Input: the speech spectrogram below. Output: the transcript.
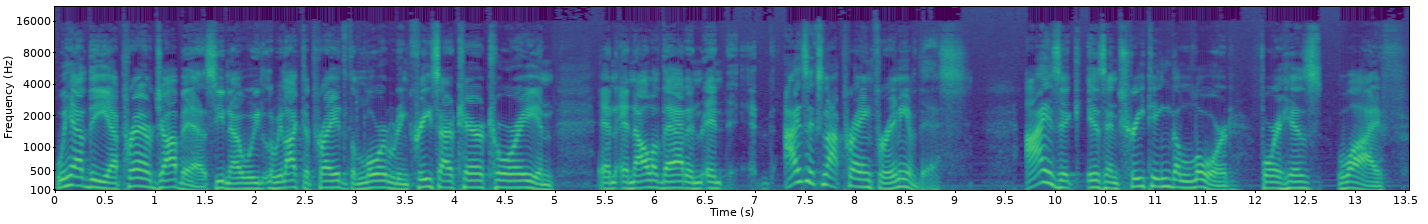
we have the uh, prayer of Jabez. You know, we, we like to pray that the Lord would increase our territory and, and, and all of that. And, and Isaac's not praying for any of this. Isaac is entreating the Lord for his wife,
